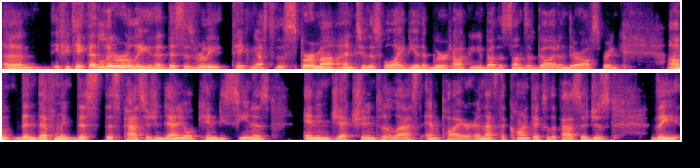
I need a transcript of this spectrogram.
um, if you take that literally, that this is really taking us to the sperma and to this whole idea that we're talking about the sons of God and their offspring, um, then definitely this this passage in Daniel can be seen as an injection into the last empire, and that's the context of the passage is the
